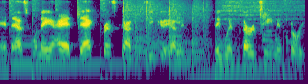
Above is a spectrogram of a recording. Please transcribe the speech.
And that's when they had Dak Prescott and Ezekiel Elliott. They went 13 and three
